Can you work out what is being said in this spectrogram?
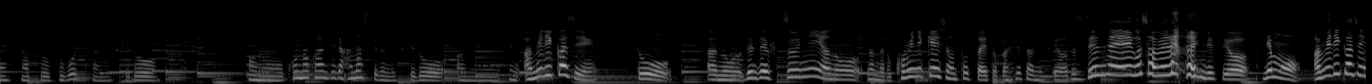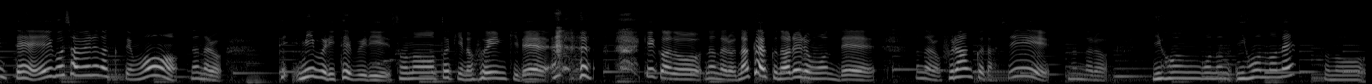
ね夏を過ごしてたんですけどあのこんな感じで話してるんですけどあの何？アメリカ人とあの全然普通にあのなんだろうコミュニケーション取ったりとかしてたんですけど私全然英語喋れないんですよ。でもアメリカ人って英語喋れなくてもなんだろう身振り手振りその時の雰囲気で 結構あのなんだろう仲良くなれるもんでなんだろうフランクだしなんだろう日本語の日本のねその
